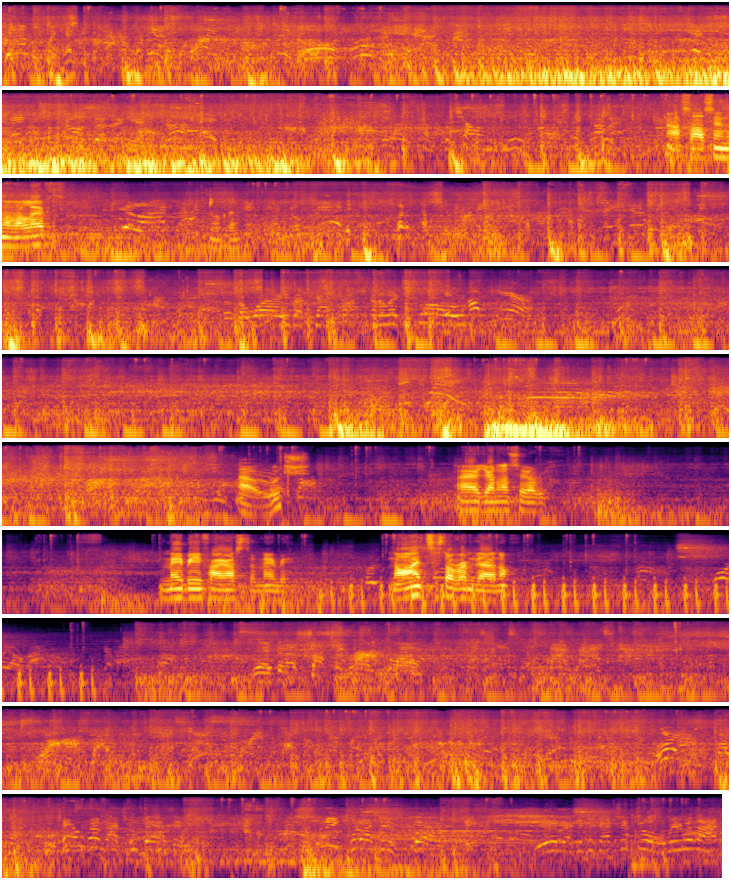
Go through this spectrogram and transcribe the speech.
Kill him quick as you can. Yes. Over here. You think stronger than you try. Comes to challenge me. Mm-hmm. Assassin on the left. Okay. Out of the way, the cat's gonna explode. Up here. This way. Ouch. Uh, you're not savable. Maybe if I asked him, maybe. No, it's still room there, no. Warrior rat. There's an assassin right there. Light smoker, kill the rat who bears it. Sneak rat is dead. You reckon you can secure me with that?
